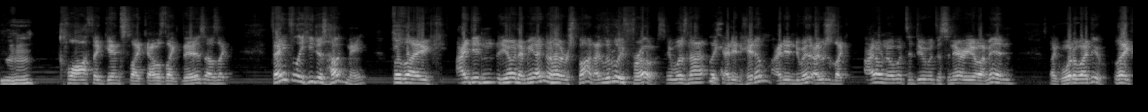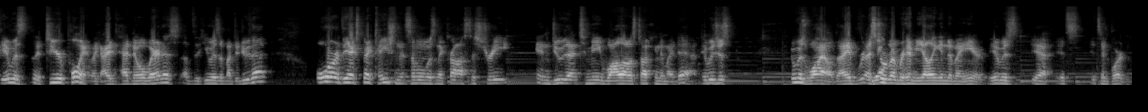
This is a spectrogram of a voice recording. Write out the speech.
Mm-hmm. cloth against like I was like this. I was like, thankfully he just hugged me, but like I didn't, you know what I mean? I didn't know how to respond. I literally froze. It was not like I didn't hit him. I didn't do it. I was just like, I don't know what to do with the scenario I'm in. Like, what do I do? Like it was like, to your point. Like I had no awareness of that he was about to do that, or the expectation that someone was going to cross the street and do that to me while I was talking to my dad. It was just. It was wild. I, I still Yeah. remember him yelling into my ear. It was, yeah, it's it's important.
